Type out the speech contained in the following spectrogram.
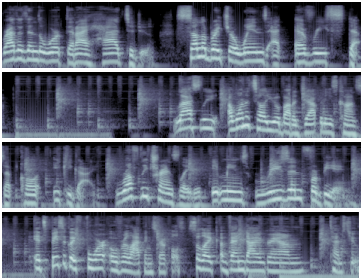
rather than the work that I had to do. Celebrate your wins at every step. Lastly, I want to tell you about a Japanese concept called ikigai. Roughly translated, it means reason for being. It's basically four overlapping circles. So, like a Venn diagram times two.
